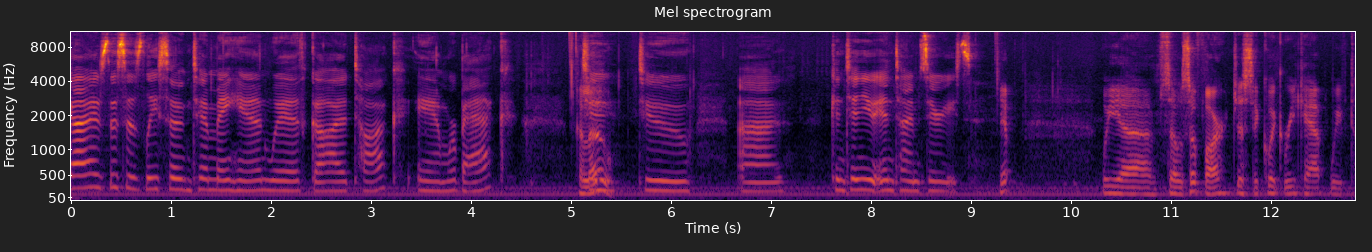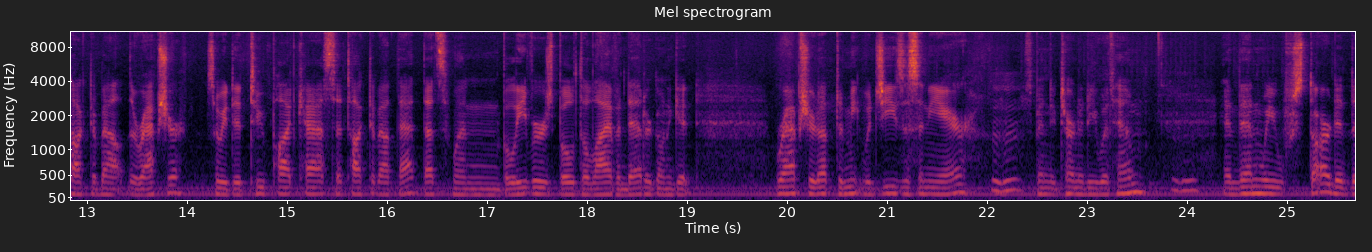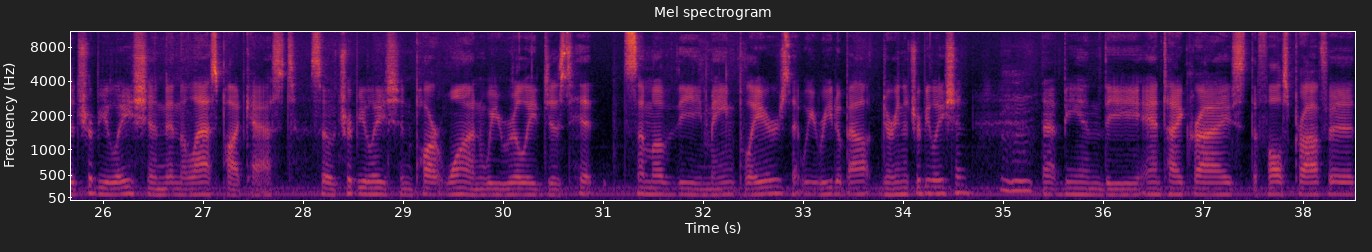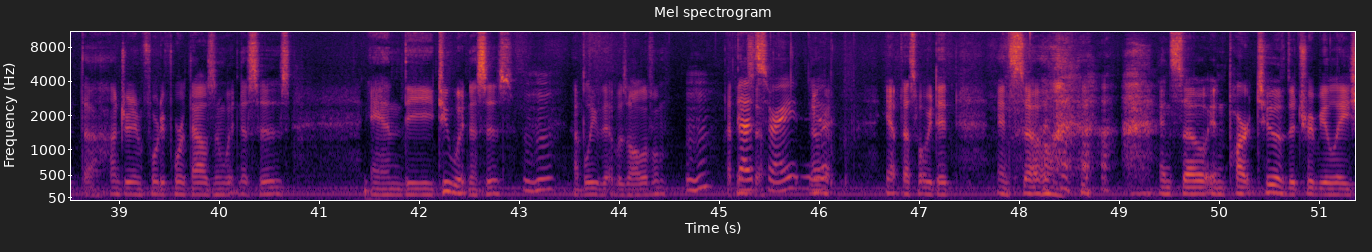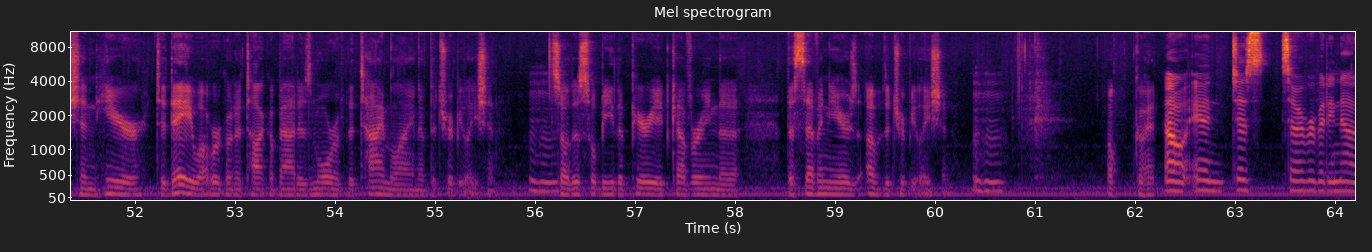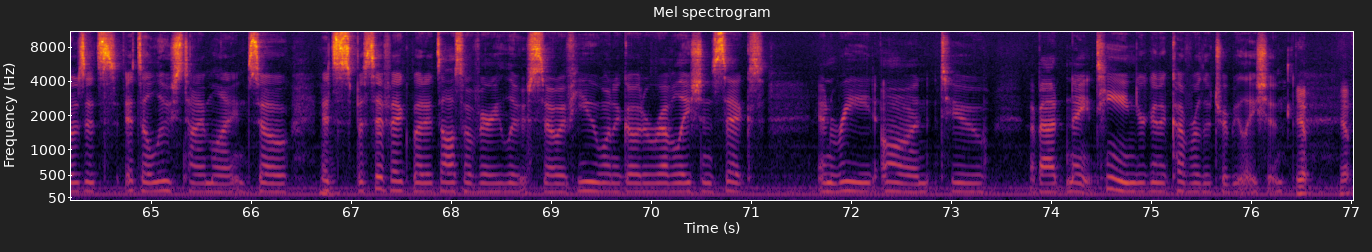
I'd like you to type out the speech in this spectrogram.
guys. This is Lisa and Tim Mahan with God Talk, and we're back. Hello. To, to uh, continue End Time series. Yep. We uh, so so far, just a quick recap. We've talked about the rapture. So we did two podcasts that talked about that. That's when believers, both alive and dead, are going to get raptured up to meet with Jesus in the air, Mm-hmm. spend eternity with Him. Mm-hmm. And then we started the tribulation in the last podcast. So, tribulation part one, we really just hit some of the main players that we read about during the tribulation. Mm-hmm. That being the Antichrist, the false prophet, the 144,000 witnesses, and the two witnesses. Mm-hmm. I believe that was all of them. Mm-hmm. I think That's so. right. Okay. Yep. Yep, that's what we did. And so and so in part 2 of the tribulation here today what we're going to talk about is more of the timeline of the tribulation. Mm-hmm. So this will be the period covering the the 7 years of the tribulation. Mm-hmm. Oh, go ahead. Oh, and just so everybody knows, it's it's a loose timeline. So it's specific, but it's also very loose. So if you want to go to Revelation six and read on to about nineteen, you're going to cover the tribulation. Yep, yep.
